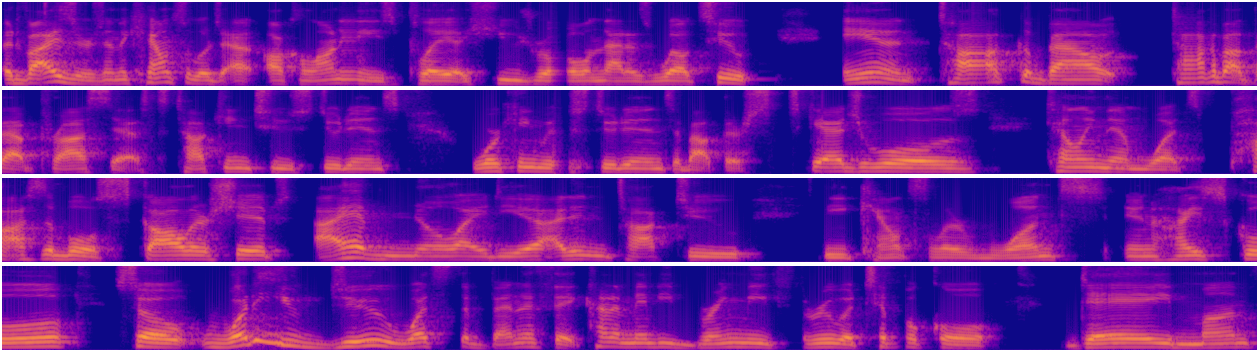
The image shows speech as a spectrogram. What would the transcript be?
advisors and the counselors at Acalanes play a huge role in that as well too. And talk about talk about that process talking to students working with students about their schedules telling them what's possible, scholarships. I have no idea. I didn't talk to the counselor once in high school. So, what do you do? What's the benefit? Kind of maybe bring me through a typical day, month,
